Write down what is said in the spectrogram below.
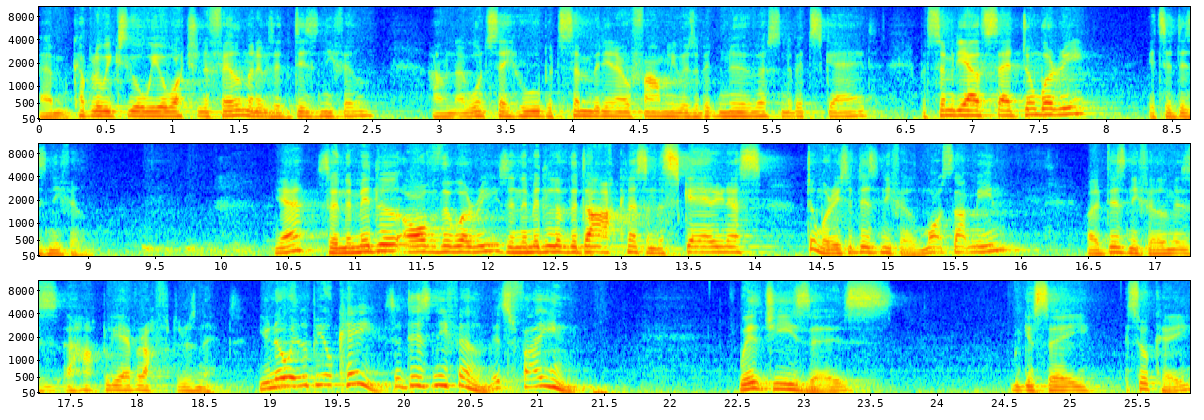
Um, a couple of weeks ago, we were watching a film, and it was a Disney film. And I won't say who, but somebody in our family was a bit nervous and a bit scared. But somebody else said, Don't worry, it's a Disney film. Yeah? So, in the middle of the worries, in the middle of the darkness and the scariness, don't worry, it's a Disney film. What's that mean? Well, a Disney film is a happily ever after, isn't it? You know it'll be okay. It's a Disney film. It's fine. With Jesus, we can say, it's okay,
